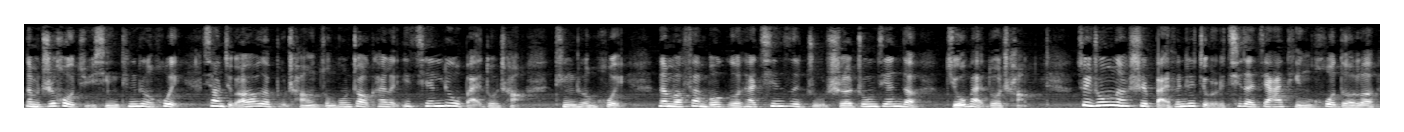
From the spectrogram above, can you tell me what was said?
那么之后举行听证会，像九幺幺的补偿，总共召开了一千六百多场听证会。那么范伯格他亲自主持了中间的九百多场。最终呢，是百分之九十七的家庭获得了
